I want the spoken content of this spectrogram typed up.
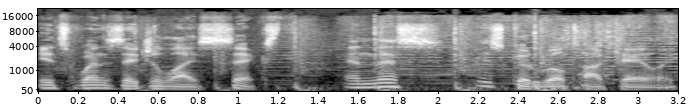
It's Wednesday, July 6th, and this is Goodwill Talk Daily.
